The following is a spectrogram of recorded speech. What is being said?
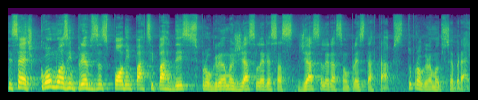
Rissete, como as empresas podem participar desses programas de aceleração, de aceleração para startups, do programa do Sebrae?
